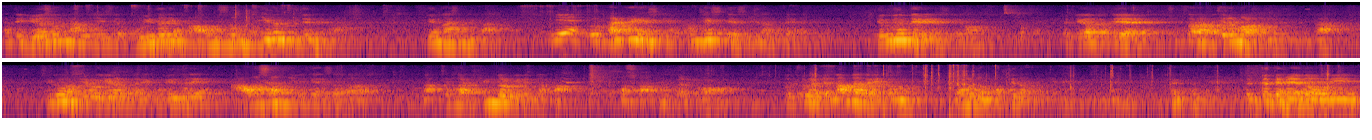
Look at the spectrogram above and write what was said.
하여튼 여성 단체에서 우리들이 아우성 뭐 이런 주제입니다. 기억나십니까? 예. 그 발표했어요. 콘테스트 했습니다. 그때 경연대회였어요. 그 제가 그때 축사라서 이런 말씀 드렸습니다. 지금은 비록 여러분들이 우리들의 아우성 이렇게 해서 막 정말 힘들고 이런다 막 호소하는 거고 그 주로 이제 남자들이 좀 욕을 좀 하고 그 그때만 해도 우리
